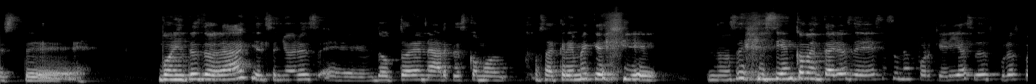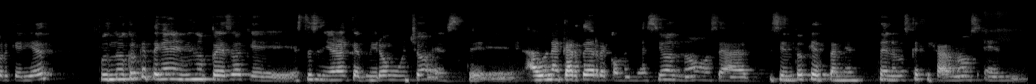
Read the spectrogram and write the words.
este, bonitas de verdad, que el señor es eh, doctor en artes, como, o sea, créeme que, no sé, 100 comentarios de eso es una porquería, esas puras porquerías, pues no creo que tengan el mismo peso que este señor al que admiro mucho, este, haga una carta de recomendación, ¿no? O sea, siento que también tenemos que fijarnos en,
